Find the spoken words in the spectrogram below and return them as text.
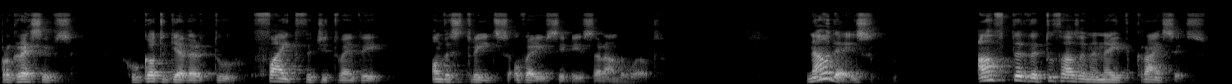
progressives who got together to fight the G20 on the streets of various cities around the world. Nowadays, after the 2008 crisis,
